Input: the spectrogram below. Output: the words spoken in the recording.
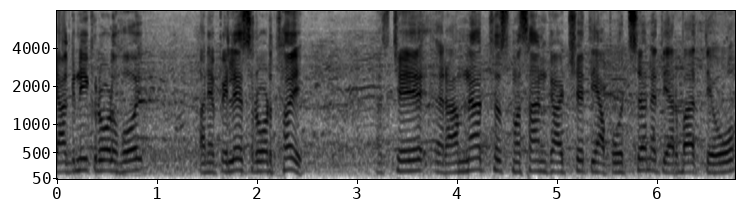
યાજ્ઞિક રોડ હોય અને પેલેસ રોડ થઈ જે રામનાથ સ્મશાન ઘાટ છે, ત્યાં પહોંચશે અને ત્યારબાદ તેઓ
